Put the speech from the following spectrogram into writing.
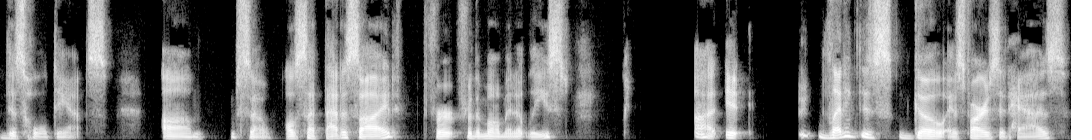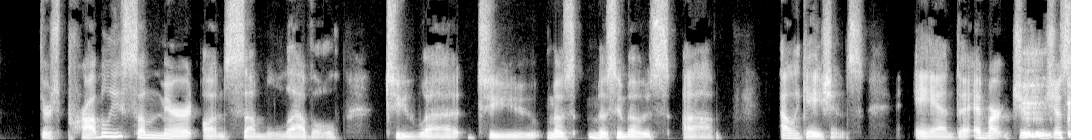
this whole dance. Um, so I'll set that aside for for the moment at least. Uh, it letting this go as far as it has, there's probably some merit on some level to uh, to Mos- Mosumo's uh, allegations. And uh, and Mark, just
